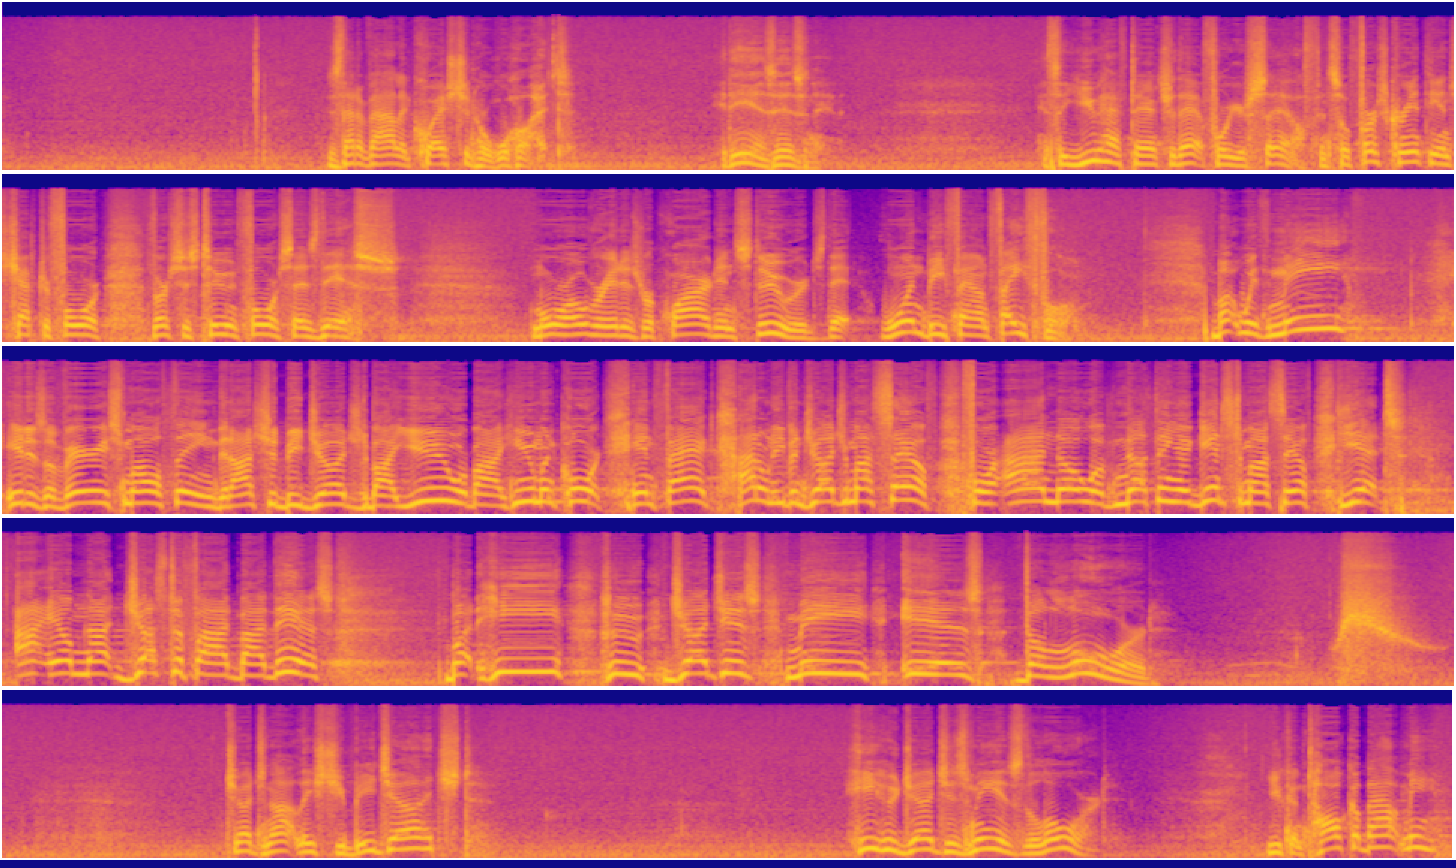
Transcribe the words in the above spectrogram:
Is that a valid question or what? It is, isn't it? And so you have to answer that for yourself. And so 1 Corinthians chapter 4, verses 2 and 4 says this. Moreover, it is required in stewards that one be found faithful. But with me, it is a very small thing that I should be judged by you or by a human court. In fact, I don't even judge myself, for I know of nothing against myself, yet I am not justified by this but he who judges me is the Lord. Whew. Judge not, lest you be judged. He who judges me is the Lord. You can talk about me.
